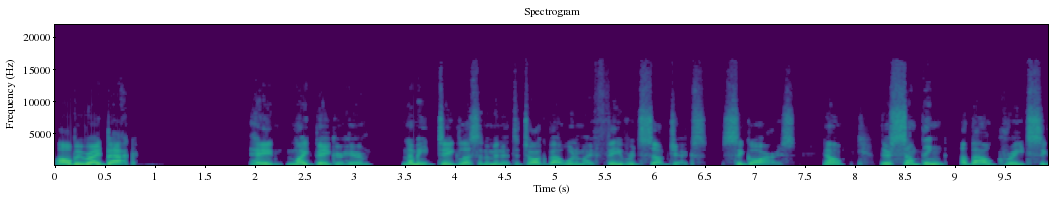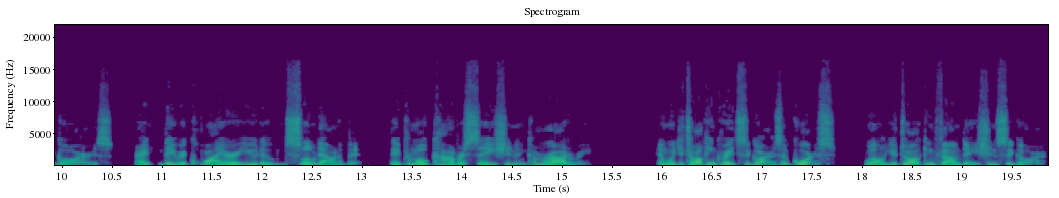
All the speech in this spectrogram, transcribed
I'll be right back. Hey, Mike Baker here. Let me take less than a minute to talk about one of my favorite subjects cigars. Now, there's something about great cigars, right? They require you to slow down a bit. They promote conversation and camaraderie. And when you're talking great cigars, of course, well, you're talking Foundation Cigar.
